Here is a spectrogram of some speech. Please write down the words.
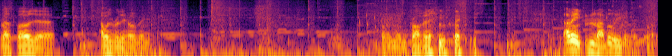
I suppose, yeah. I was really hoping. Hoping they'd profit anyway. I mean, I believe in this one.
